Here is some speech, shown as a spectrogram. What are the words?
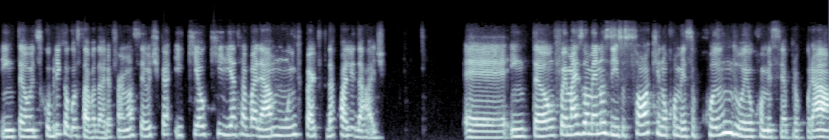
Então, eu descobri que eu gostava da área farmacêutica e que eu queria trabalhar muito perto da qualidade. É, então, foi mais ou menos isso. Só que no começo, quando eu comecei a procurar,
